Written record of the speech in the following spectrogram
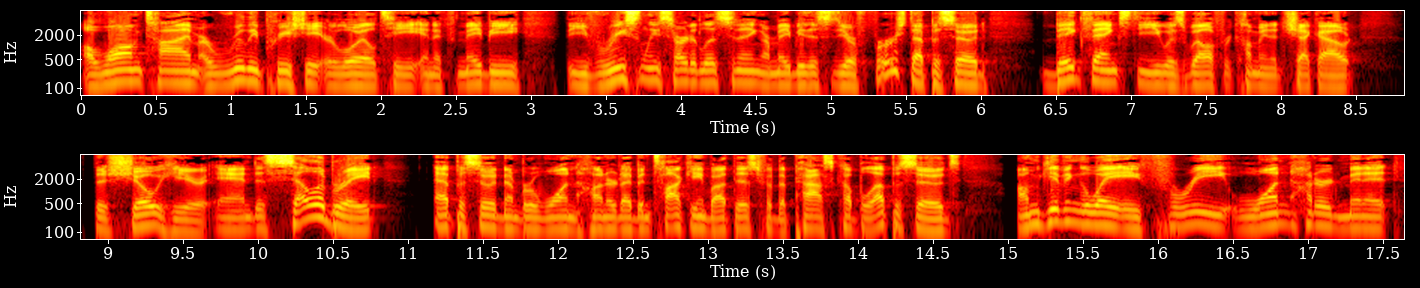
a long time, I really appreciate your loyalty. And if maybe you've recently started listening, or maybe this is your first episode, big thanks to you as well for coming to check out the show here. And to celebrate episode number 100, I've been talking about this for the past couple episodes. I'm giving away a free 100 minute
